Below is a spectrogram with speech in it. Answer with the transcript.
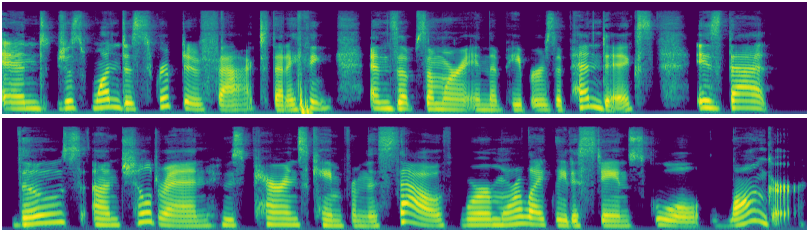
And just one descriptive fact that I think ends up somewhere in the paper's appendix is that those um, children whose parents came from the South were more likely to stay in school longer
